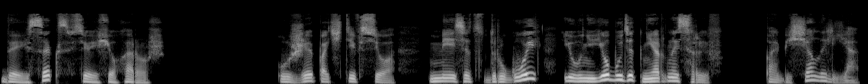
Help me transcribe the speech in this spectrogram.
Да и секс все еще хорош. «Уже почти все. Месяц-другой, и у нее будет нервный срыв», — пообещал Илья.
